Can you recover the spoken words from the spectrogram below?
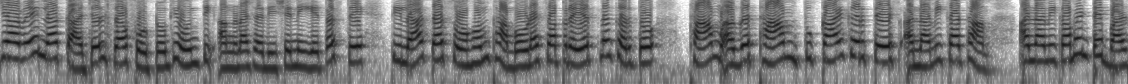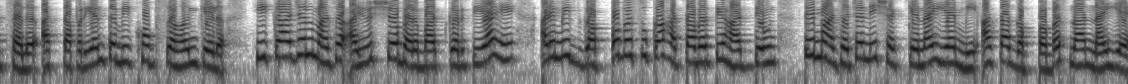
ज्या वेळेला काजलचा फोटो घेऊन ती अंगणाच्या दिशेने येत असते तिला आता सोहम थांबवण्याचा प्रयत्न करतो. थांब अगं थांब तू काय करतेस? अनामिका थांब. अनामिका म्हणते बाद झालं. आतापर्यंत मी खूप सहन केलं. ही काजल माझं आयुष्य बर्बाद करते आहे आणि मी गप्प बसू का हातावरती हात देऊन? ते माझ्याच्याने शक्य नाहीये. मी आता गप्प बसणार नाहीये.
